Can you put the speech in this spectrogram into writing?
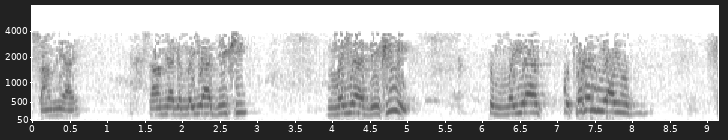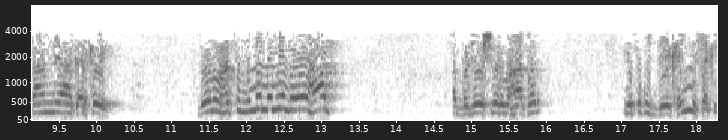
सामने आए। सामने आके मैया देखी। मैया देखी तो मैया को पकड़ लिया यूँ सामने आकर के दोनों हाथ से मुन्ने मुन्ने दोनों हाथ अब ब्रजेश्वर वहाँ पर, ये तो कुछ देख ही नहीं सके।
